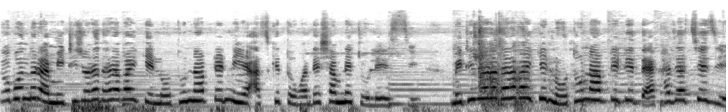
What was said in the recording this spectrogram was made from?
তো বন্ধুরা মিঠি ঝরা ধারাবাহিকে নতুন আপডেট নিয়ে আজকে তোমাদের সামনে চলে এসেছি। মিঠি ঝরা ধারাবাহিকে নতুন আপডেটে দেখা যাচ্ছে যে,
